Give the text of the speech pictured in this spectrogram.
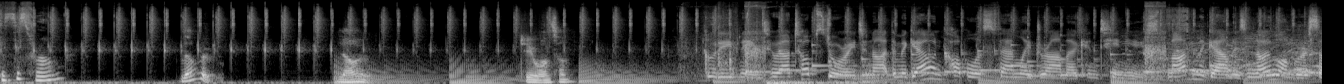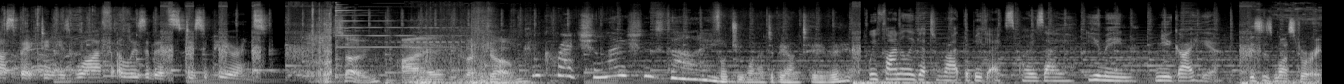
Is this wrong? No. No. Do you want some? Good evening. To our top story tonight, the McGowan Coppolis family drama continues. Martin McGowan is no longer a suspect in his wife Elizabeth's disappearance. So, I got a job. Congratulations, darling. Thought you wanted to be on TV. We finally get to write the big expose. You mean new guy here? This is my story.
